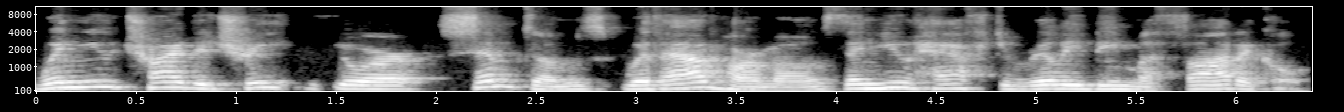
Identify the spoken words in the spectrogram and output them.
when you try to treat your symptoms without hormones, then you have to really be methodical.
